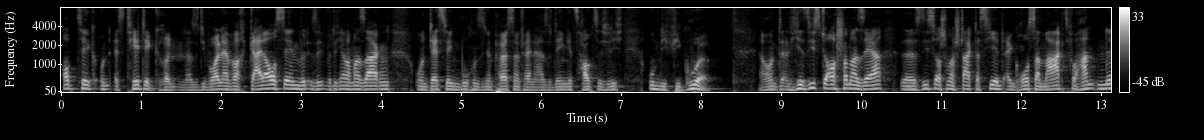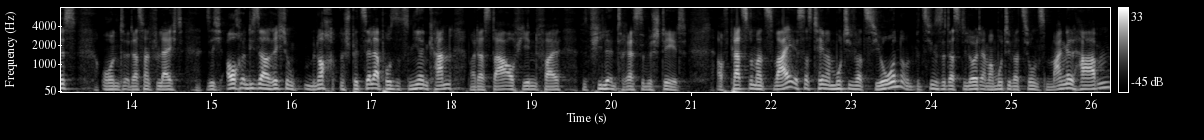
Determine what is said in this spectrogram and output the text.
Optik- und Ästhetikgründen. Also die wollen einfach geil aussehen, würde würd ich einfach mal sagen. Und deswegen buchen sie den Personal Trainer. Also denen geht es hauptsächlich um die Figur. Ja, und hier siehst du auch schon mal sehr, äh, siehst du auch schon mal stark, dass hier eben ein großer Markt vorhanden ist und äh, dass man vielleicht sich auch in dieser Richtung noch spezieller positionieren kann, weil das da auf jeden Fall viele Interesse besteht. Auf Platz Nummer zwei ist das Thema Motivation und beziehungsweise, dass die Leute einmal Motivationsmangel haben.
